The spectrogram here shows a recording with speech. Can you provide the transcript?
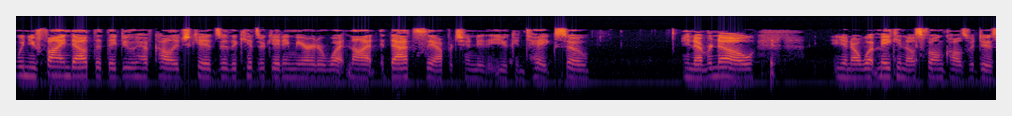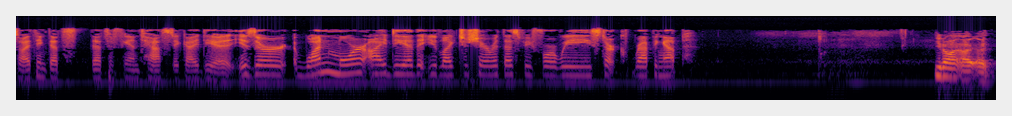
When you find out that they do have college kids or the kids are getting married or whatnot, that's the opportunity that you can take. So you never know, you know, what making those phone calls would do. So I think that's that's a fantastic idea. Is there one more idea that you'd like to share with us before we start wrapping up? You know, I, I,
